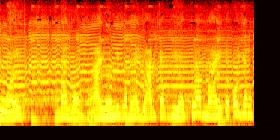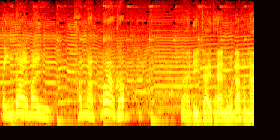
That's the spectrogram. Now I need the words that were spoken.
สวย ทางด้านของพลายเงินนี่ก็พยายามจะเบียดปล้ำใน แต่ก็ยังตีได้ไม่ถนัดมากครับอ่าดีใจแทนหัวหน้าคณะ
